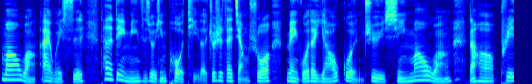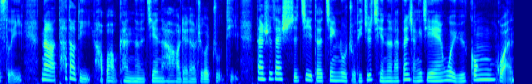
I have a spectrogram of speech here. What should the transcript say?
猫王艾维斯》。他的电影名字就已经破题了，就是在讲说美国的摇滚巨星猫王，然后 Presley。那他到底好不好看呢？今天来好好聊聊这个主题。但是在实际的进入主题之前呢，来分享一间位于公馆，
